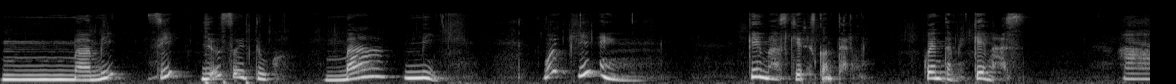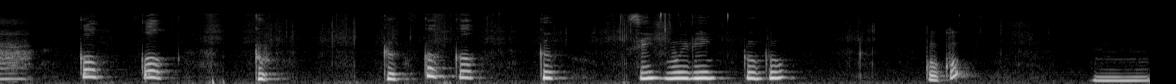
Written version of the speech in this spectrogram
Mami. Sí, yo soy tu mami. Muy bien. ¿Qué más quieres contarme? Cuéntame, ¿qué más? Ah, cu, cu, cu, cu, cu, cu, cu. Sí, muy bien, cucu. Cucu. Mm,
